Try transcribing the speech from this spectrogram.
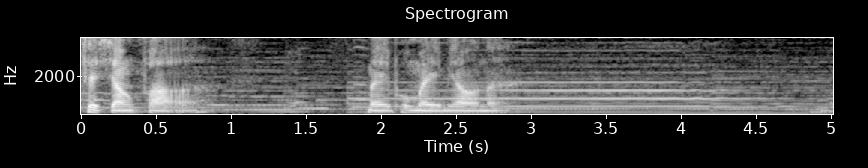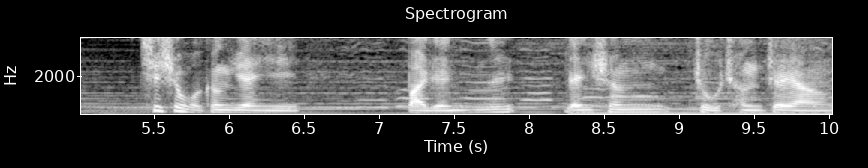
这想法美不美妙呢？其实我更愿意把人人生煮成这样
